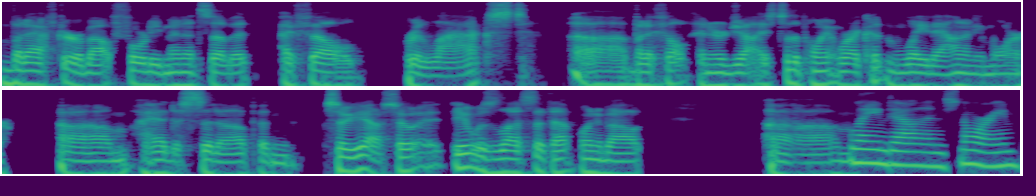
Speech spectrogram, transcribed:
But after about 40 minutes of it i felt relaxed uh, but i felt energized to the point where i couldn't lay down anymore um, i had to sit up and so yeah so it, it was less at that point about um, Laying down and snoring.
